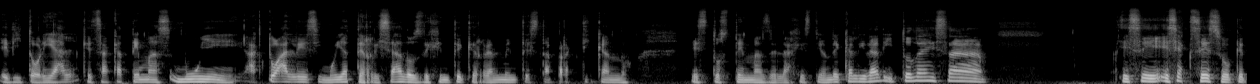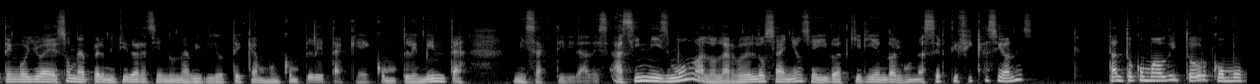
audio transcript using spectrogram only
editorial que saca temas muy actuales y muy aterrizados de gente que realmente está practicando estos temas de la gestión de calidad y toda esa ese, ese, acceso que tengo yo a eso me ha permitido ir haciendo una biblioteca muy completa que complementa mis actividades. Asimismo, a lo largo de los años he ido adquiriendo algunas certificaciones, tanto como auditor como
